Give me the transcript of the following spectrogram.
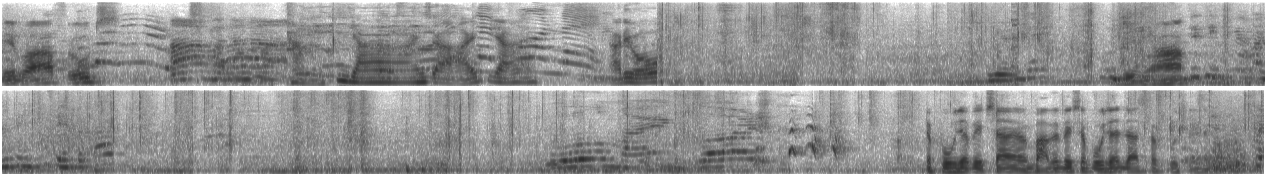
रे वा फ्रुट्स हा बनाना कियाश हाय कियाश अरे हो रे वा जी thinking आहे माझी thinking same आहे. Oh my God. त्या पूजापेक्षा भावेपेक्षा पूजा जास्त खुश आहे काय आहे?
